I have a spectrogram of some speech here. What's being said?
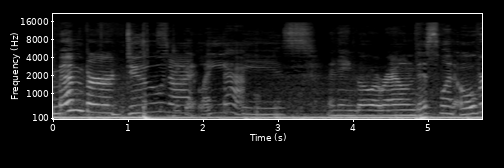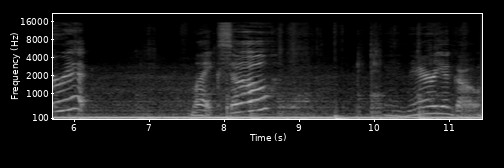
Remember, do Stick not it like that. these. And then go around this one over it. Like so. And there you go.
